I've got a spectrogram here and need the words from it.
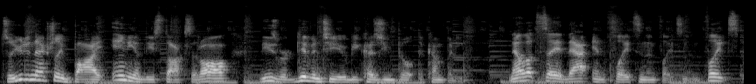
So you didn't actually buy any of these stocks at all. These were given to you because you built the company. Now let's say that inflates and inflates and inflates,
